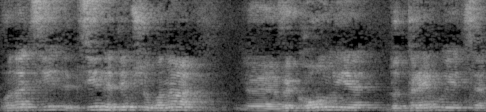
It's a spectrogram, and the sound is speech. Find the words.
вона ці- ціне тим, що вона е, виконує, дотримується.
